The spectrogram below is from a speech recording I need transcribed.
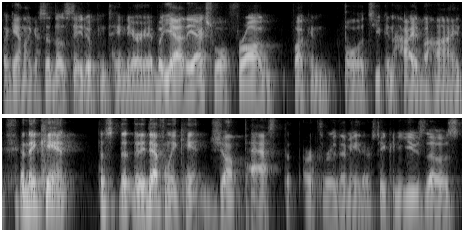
again like i said those stay to a contained area but yeah the actual frog fucking bullets you can hide behind and they can't this- they definitely can't jump past the- or through them either. So you can use those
